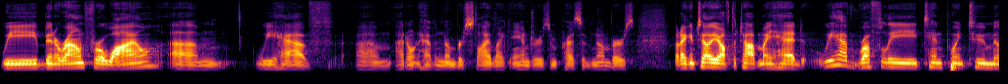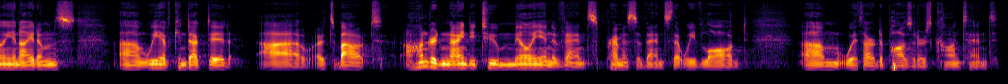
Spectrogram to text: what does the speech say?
We've been around for a while. Um, we have, um, I don't have a number slide like Andrew's impressive numbers, but I can tell you off the top of my head, we have roughly 10.2 million items. Uh, we have conducted, uh, it's about 192 million events, PREMIS events that we've logged um, with our depositors' content.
